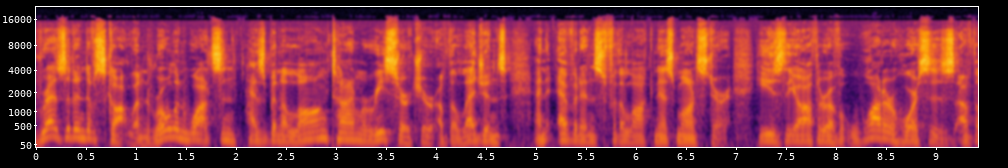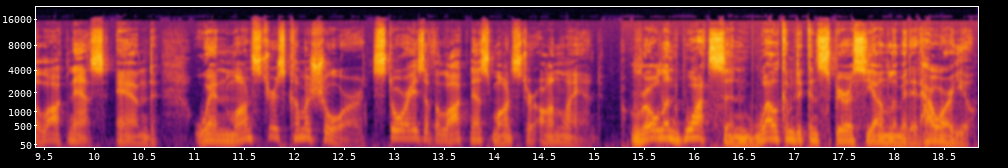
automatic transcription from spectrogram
Resident of Scotland, Roland Watson has been a long-time researcher of the legends and evidence for the Loch Ness Monster. He's the author of Water Horses of the Loch Ness and When Monsters Come Ashore Stories of the Loch Ness Monster on Land. Roland Watson, welcome to Conspiracy Unlimited. How are you?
